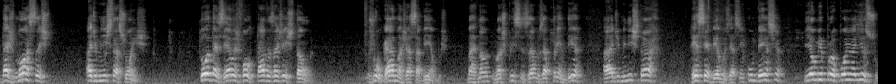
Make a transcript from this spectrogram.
das nossas administrações, todas elas voltadas à gestão. Julgar nós já sabemos, mas não, nós precisamos aprender a administrar. Recebemos essa incumbência e eu me proponho a isso,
